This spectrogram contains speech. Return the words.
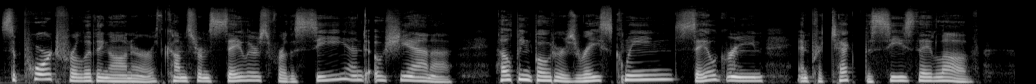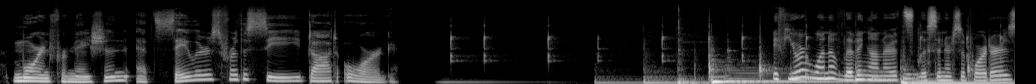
Support for Living on Earth comes from Sailors for the Sea and Oceana, helping boaters race clean, sail green, and protect the seas they love. More information at sailorsforthesea.org. If you're one of Living on Earth's listener supporters,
